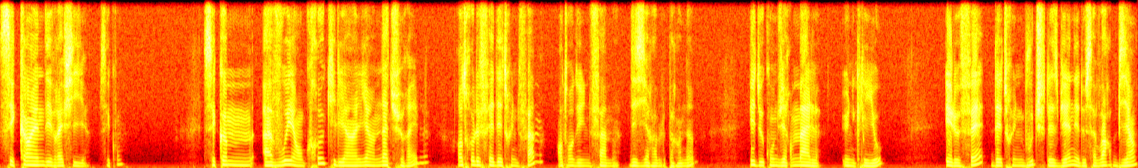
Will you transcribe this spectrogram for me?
c'est quand même des vraies filles. C'est con. C'est comme avouer en creux qu'il y a un lien naturel entre le fait d'être une femme, entendez une femme désirable par un homme, et de conduire mal une Clio, et le fait d'être une butch lesbienne et de savoir bien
